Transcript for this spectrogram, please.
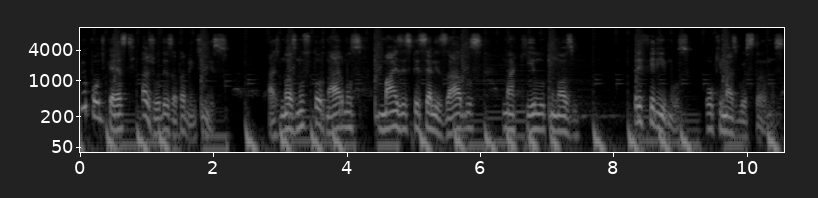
E o podcast ajuda exatamente nisso nós nos tornarmos mais especializados naquilo que nós preferimos ou que mais gostamos.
